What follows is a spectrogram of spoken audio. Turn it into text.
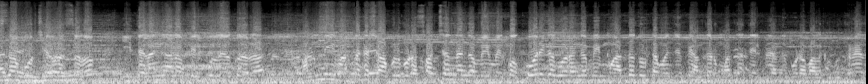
కృష్ణాపూర్ చౌరస్తాలో ఈ తెలంగాణ పిలుపుల ద్వారా అన్ని వర్తక షాపులు కూడా స్వచ్ఛందంగా మేము ఎక్కువ కోరిక ఘోరంగా మేము మద్దతు ఉంటామని చెప్పి అందరూ మద్దతు తెలిపినందుకు కూడా వాళ్ళకి కృతజ్ఞత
